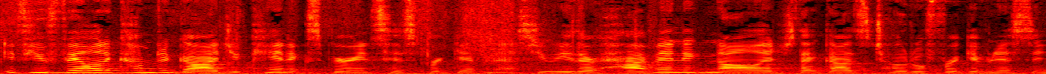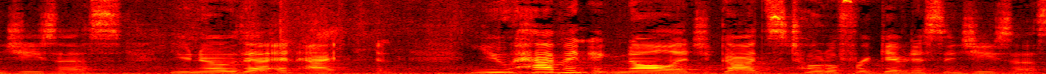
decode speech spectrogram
if you fail to come to God, you can't experience His forgiveness. You either haven't acknowledged that God's total forgiveness in Jesus, you know that and you haven't acknowledged God's total forgiveness in Jesus,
